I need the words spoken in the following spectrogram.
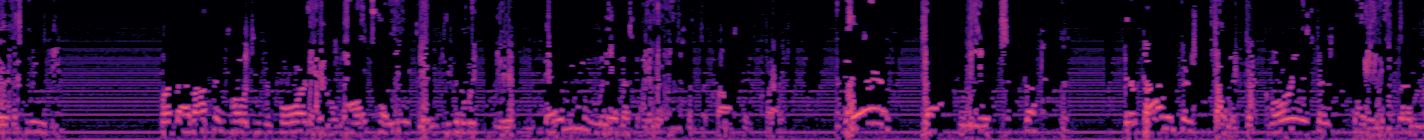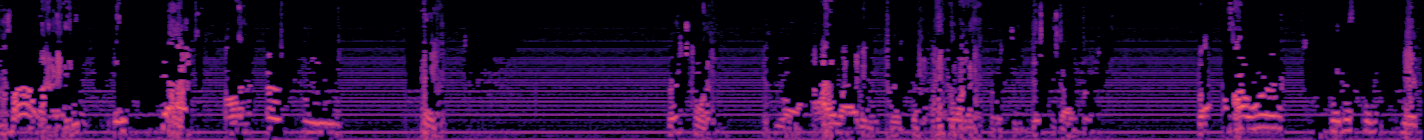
live as me. As I've often told you before, and I will now tell you again, even with tears, many live as enemies of the cross of Christ. Their destiny is destruction. Their God is their stomach, their glory is their shame, their mind is set on earthly things. Verse 20. If you are highlighting a person, underlining a person, this is our verse. But our citizenship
